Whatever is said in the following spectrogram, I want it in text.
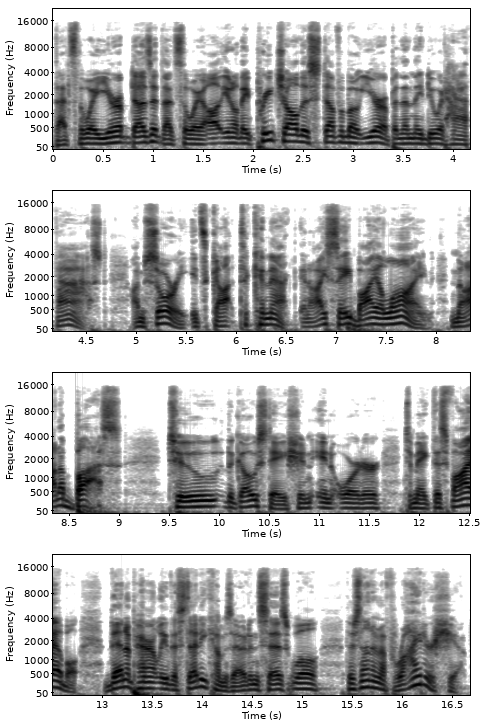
That's the way Europe does it. That's the way all, you know, they preach all this stuff about Europe and then they do it half assed. I'm sorry, it's got to connect. And I say by a line, not a bus to the GO station in order to make this viable. Then apparently the study comes out and says, well, there's not enough ridership.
